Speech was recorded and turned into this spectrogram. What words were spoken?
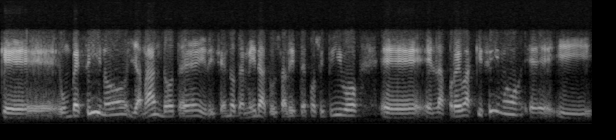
que un vecino llamándote y diciéndote, mira, tú saliste positivo eh, en las pruebas que hicimos eh,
